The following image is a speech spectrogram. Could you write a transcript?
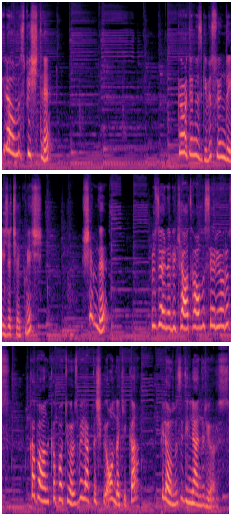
Pilavımız pişti. Gördüğünüz gibi suyunu da iyice çekmiş. Şimdi üzerine bir kağıt havlu seriyoruz. Kapağını kapatıyoruz ve yaklaşık bir 10 dakika pilavımızı dinlendiriyoruz.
